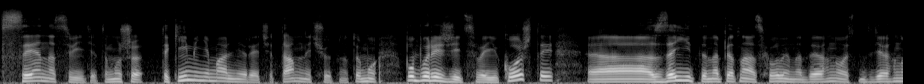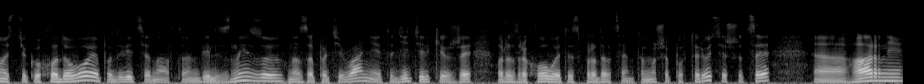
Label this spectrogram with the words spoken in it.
все на світі. Тому що такі мінімальні речі там не чутно. Тому побережіть свої кошти, е, заїдьте на 15 хвилин на діагностику ходової, подивіться на автомобіль знизу, на запотівання, і тоді тільки вже розраховуйте з продавцем. Тому що повторюся, що це е, гарні.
